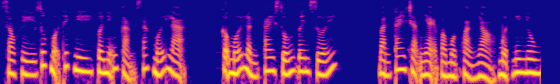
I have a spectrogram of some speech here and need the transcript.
Sau khi giúp mợ thích nghi với những cảm giác mới lạ, cậu mới lần tay xuống bên dưới. Bàn tay chạm nhẹ vào một khoảng nhỏ mượt như nhung,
